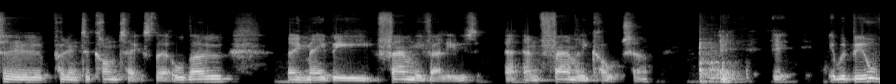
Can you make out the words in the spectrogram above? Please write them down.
to put into context that although they may be family values and family culture, it, it, it would be all,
